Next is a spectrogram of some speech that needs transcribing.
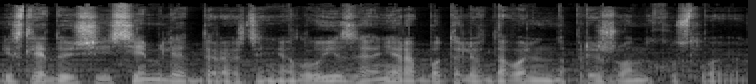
И следующие 7 лет до рождения Луизы они работали в довольно напряженных условиях.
